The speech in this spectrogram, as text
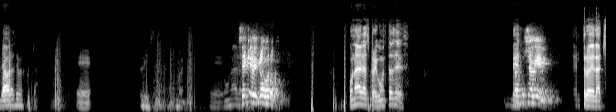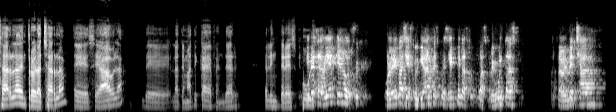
Ya ahora sí me escucha. Eh, listo. Bueno, eh, una de las... Sé que micrófono. Una de las preguntas es. escucha bien. Dentro de la charla, dentro de la charla, eh, se habla de la temática de defender el interés público. Está bien que los colegas y estudiantes presenten las, las preguntas a través del chat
